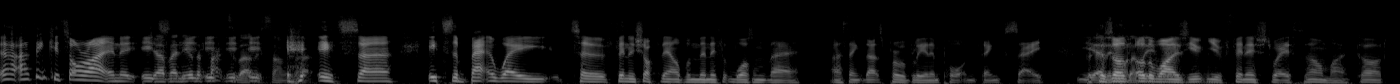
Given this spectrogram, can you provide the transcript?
I, I think it's all right, and it, it's. you have any it- other facts it- about it- this song, it- it's uh, it's a better way to finish off the album than if it wasn't there. I think that's probably an important thing to say because they oth- wanna leave it, otherwise you you've finished with oh my god,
